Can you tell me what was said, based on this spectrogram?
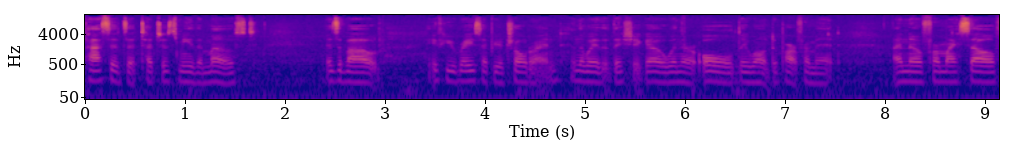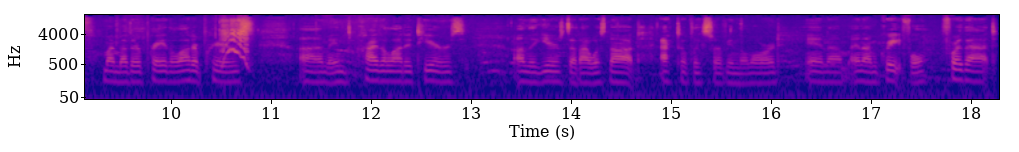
passage that touches me the most is about if you raise up your children in the way that they should go, when they're old, they won't depart from it. I know for myself, my mother prayed a lot of prayers um, and cried a lot of tears on the years that I was not actively serving the Lord, and um, and I'm grateful for that.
